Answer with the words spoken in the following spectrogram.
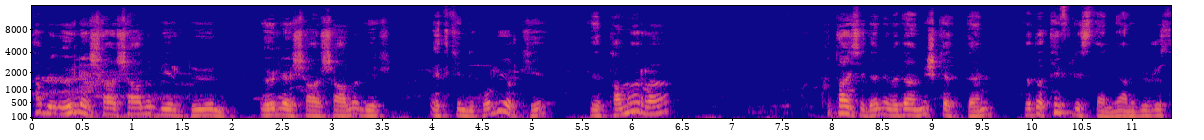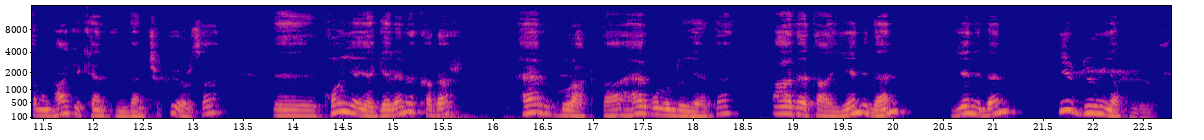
Tabi öyle şaşalı bir düğün, öyle şaşalı bir etkinlik oluyor ki e, Tamara Kutaisi'den ya da Mişket'ten ya da Tiflis'ten yani Gürcistan'ın hangi kentinden çıkıyorsa e, Konya'ya gelene kadar her durakta, her bulunduğu yerde adeta yeniden yeniden bir düğün yapılıyor.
